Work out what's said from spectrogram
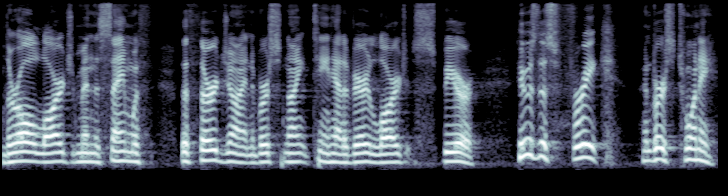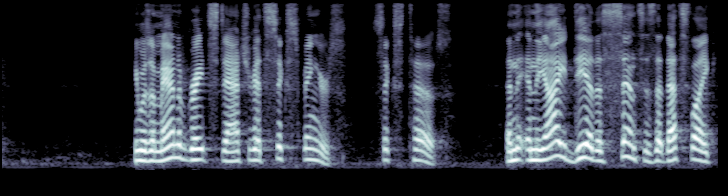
They're all large men. The same with the third giant in verse 19, had a very large spear. Who was this freak in verse 20? He was a man of great stature, he had six fingers, six toes. And the, and the idea, the sense is that that's like,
